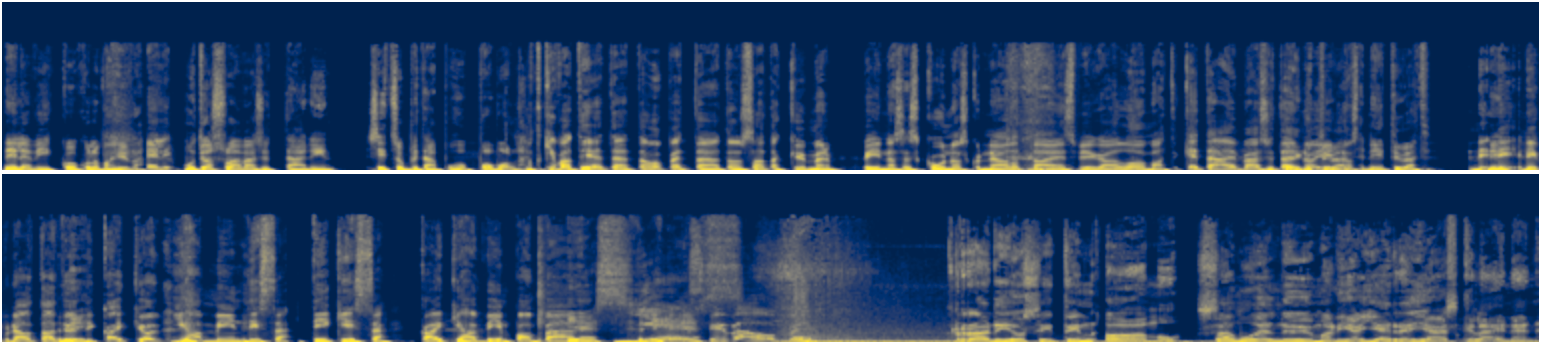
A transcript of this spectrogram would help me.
Neljä viikkoa kuulemma hyvä. Eli- Mutta jos sua väsyttää, niin sit sun pitää puhua pomolle. Mutta kiva tietää, että opettajat on 110 pinnasessa kunnossa, kun ne aloittaa ensi viikolla lomat. Ketään ei väsytä, ne kun on työt, innost- niin työt. Ni, niin. Ni, niin kun ne aloittaa työt, Niin. niin. niin kaikki on ihan mintissä, tikissä, kaikkihan vimpan päällä. Yes, yes. yes. Hyvä opet. Radio Cityn aamu. Samuel Nyyman ja Jere Jäskeläinen.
